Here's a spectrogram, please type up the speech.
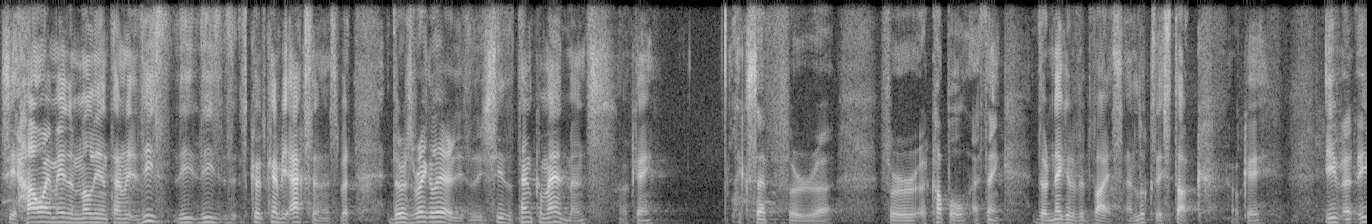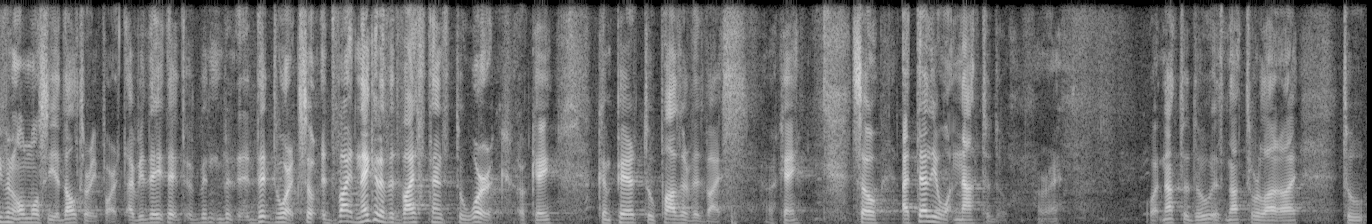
See, how I made a million, million, these, these, these can be accidents, but there's regularities. You see the Ten Commandments, okay, except for, uh, for a couple, I think, they're negative advice. And look, they stuck, okay? Even, even almost the adultery part. I mean, they, they, it did work. So advice, negative advice tends to work, okay? compared to positive advice, okay? So I tell you what not to do, all right? What not to do is not to rely, to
